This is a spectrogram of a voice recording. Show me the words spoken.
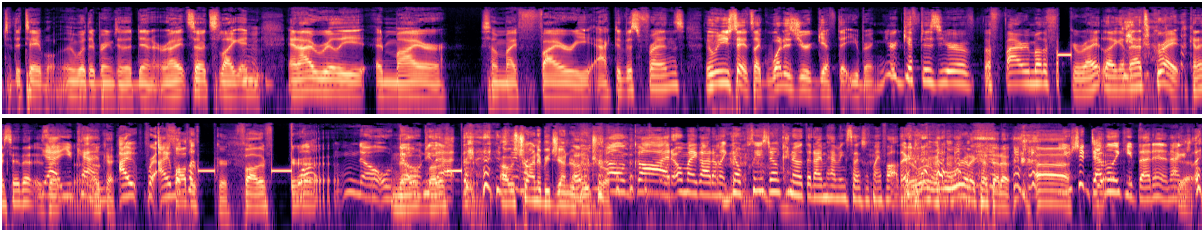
to the table and what they bring to the dinner, right? So it's like, and Mm. and I really admire some of my fiery activist friends. And when you say it's like, what is your gift that you bring? Your gift is you're a, a fiery motherfucker, right? Like, and that's great. Can I say that? Is yeah, that- you can. Okay. I I will Father put. f***er. Father. Well, no, no, don't do that. I was trying to be gender neutral. Oh God! Oh my God! I'm like, no, please don't connote that I'm having sex with my father. we're, we're gonna cut that out. Uh, you should definitely keep that in. Actually,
